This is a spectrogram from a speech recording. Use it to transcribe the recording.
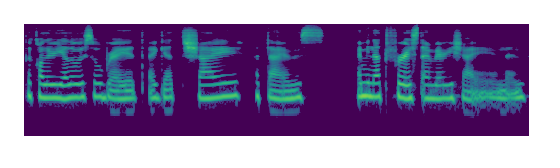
the color yellow is so bright, I get shy at times. I mean at first I'm very shy and then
